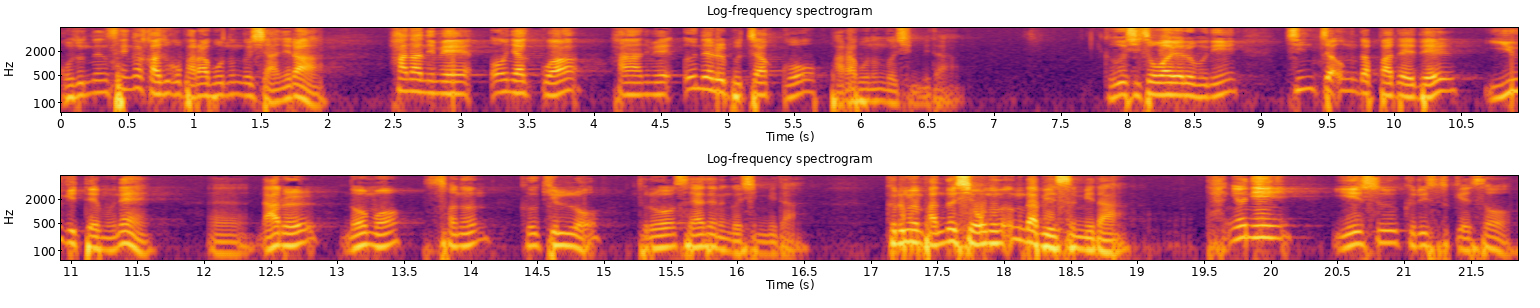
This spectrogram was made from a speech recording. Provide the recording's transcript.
고정된 생각 가지고 바라보는 것이 아니라 하나님의 언약과 하나님의 은혜를 붙잡고 바라보는 것입니다. 그것이 저와 여러분이 진짜 응답받아야 될 이유이기 때문에 에, 나를 넘어서는 그 길로 들어서야 되는 것입니다. 그러면 반드시 오는 응답이 있습니다. 당연히 예수 그리스도께서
